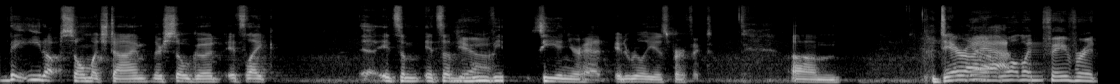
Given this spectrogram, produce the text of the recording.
they eat up so much time. They're so good. It's like uh, it's a it's a Yeah. movie you see in your head. It really is perfect. Um, dare I Yeah, ask? well, my favorite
